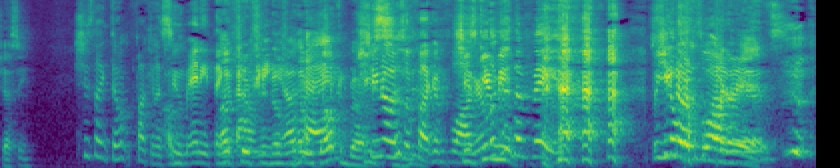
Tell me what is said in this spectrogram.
Jesse? She's like, don't fucking assume anything not about sure she me. knows okay? the hell you're talking about. She She's- knows a fucking flogger. giving Look me- at the face. But She you know what a knows what flogger it is.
